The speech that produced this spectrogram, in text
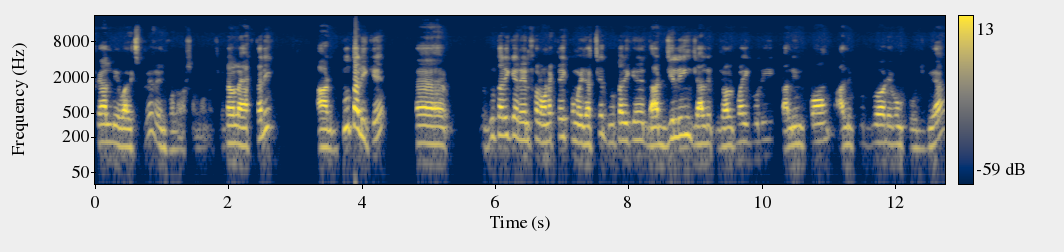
ফেয়ারলি হোয়াইট স্প্রেড রেনফল হওয়ার সম্ভাবনা আছে। এটা হলো এক তারিখ। আর দু তারিখে দু তারিখে রেনফল অনেকটাই কমে যাচ্ছে। দু তারিখে দার্জিলিং, জালি- জলপাইগুড়ি, কালিম্পং, আলিপুরদুয়ার এবং কোচবিহার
